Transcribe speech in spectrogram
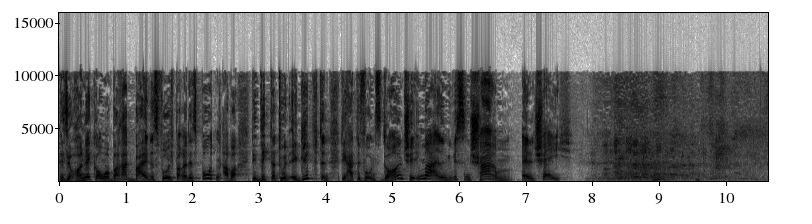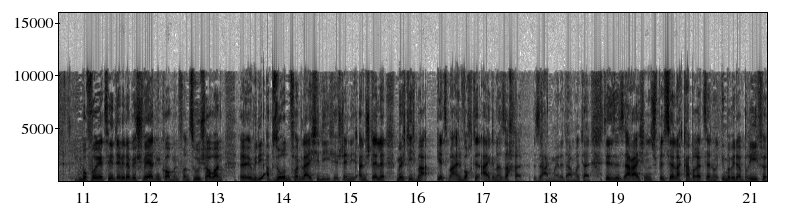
Sie, Honecker und Mubarak, beides furchtbare Despoten. Aber die Diktatur in Ägypten, die hatte für uns Deutsche immer einen gewissen Charme. El Sheikh. Bevor jetzt hinterher wieder Beschwerden kommen von Zuschauern äh, über die absurden Vergleiche, die ich hier ständig anstelle, möchte ich mal, jetzt mal ein Wort in eigener Sache sagen, meine Damen und Herren. Sie, es erreichen uns speziell nach Kabarettsendungen immer wieder Briefe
